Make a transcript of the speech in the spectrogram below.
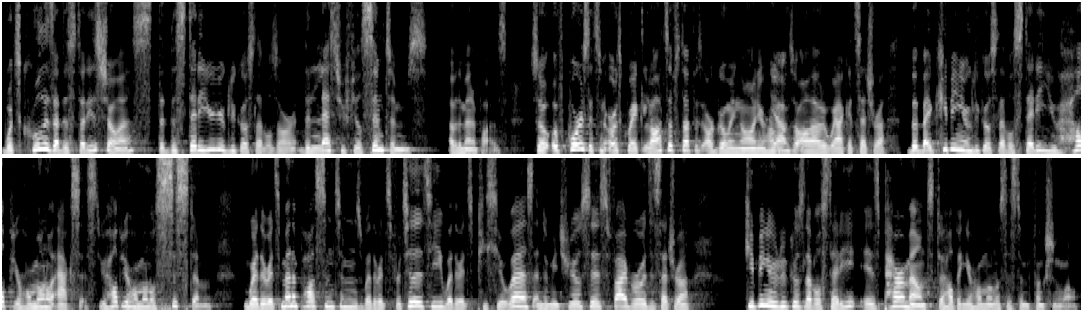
what's cool is that the studies show us that the steadier your glucose levels are, the less you feel symptoms of the menopause. So of course it's an earthquake. Lots of stuff is, are going on. Your hormones are all out of whack, etc. But by keeping your glucose levels steady, you help your hormonal axis. You help your hormonal system, whether it's menopause symptoms, whether it's fertility, whether it's PCOS, endometriosis, fibroids, etc. Keeping your glucose level steady is paramount to helping your hormonal system function well.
